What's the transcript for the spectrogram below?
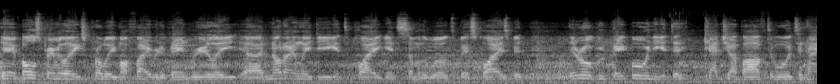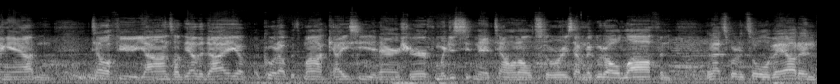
Yeah, Bowls Premier League's probably my favourite event, really. Uh, not only do you get to play against some of the world's best players, but they're all good people and you get to catch up afterwards and hang out and tell a few yarns. Like the other day, I caught up with Mark Casey and Aaron Sherriff, and we're just sitting there telling old stories, having a good old laugh, and, and that's what it's all about. And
